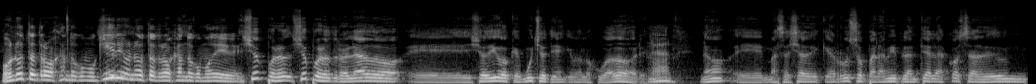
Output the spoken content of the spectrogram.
o no está trabajando como quiere o no está trabajando como debe. Yo por, yo por otro lado, eh, yo digo que mucho tienen que ver los jugadores. ¿no? Eh, más allá de que Russo para mí plantea las cosas de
